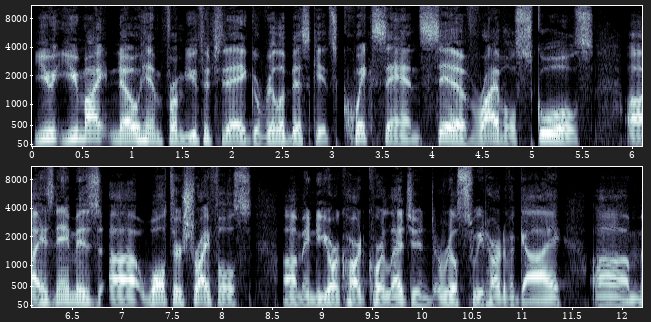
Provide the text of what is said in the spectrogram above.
you, you might know him from Youth of Today, Gorilla Biscuits, Quicksand, Civ, Rival Schools. Uh, his name is uh, Walter Schreifels, um, a New York hardcore legend, a real sweetheart of a guy. Um,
